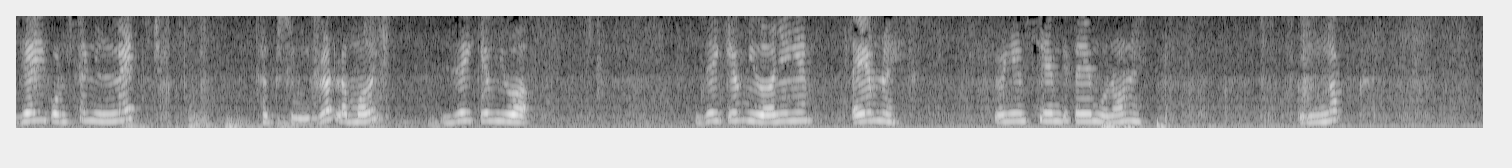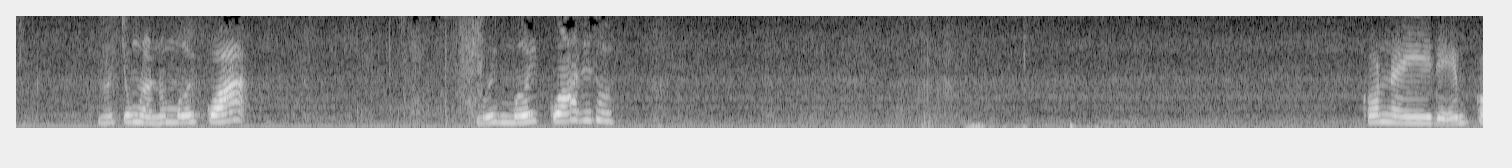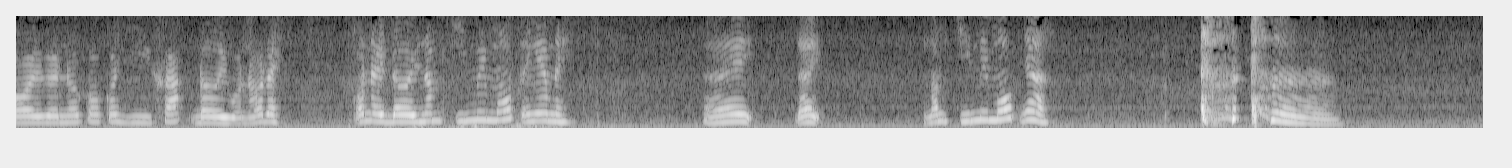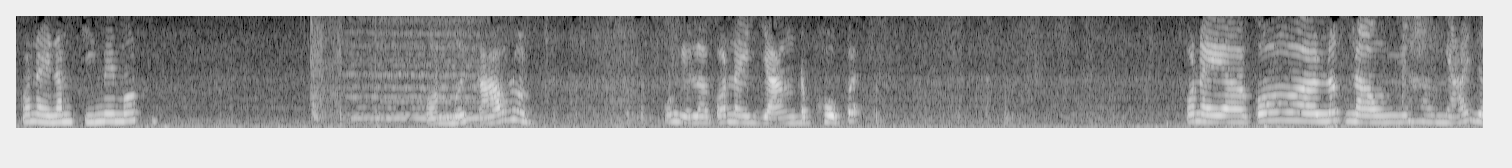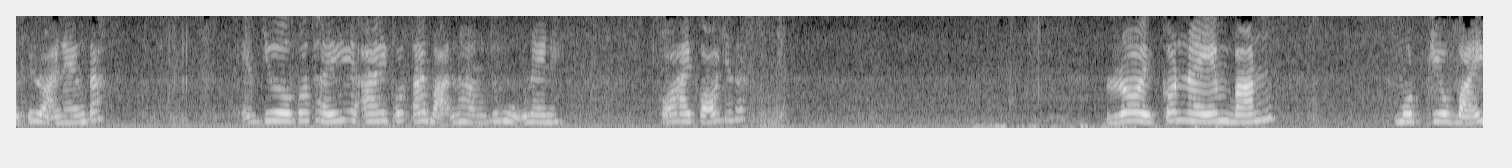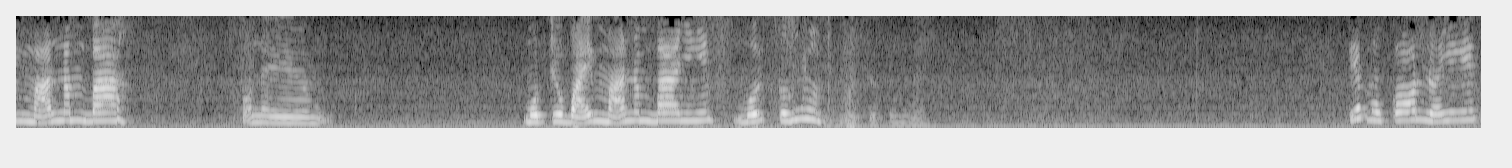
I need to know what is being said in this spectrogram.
Dây còn xanh lét. Thực sự rất là mới. Dây kéo nhựa. Dây kéo nhựa nha anh em. Tem này cho anh em xem cái tem của nó này. Cứng ngắc. Nói chung là nó mới quá. Mới mới quá đi thôi. Con này để em coi nó có có gì khác đời của nó đây. Con này đời năm 91 anh em này. Đây đây năm 91 nha. Con này năm 91 con mới cáo luôn. Có nghĩa là con này dạng đập hộp ấy. Con này à, có lớp nào hàng nhái được cái loại này không ta? Em chưa có thấy ai có tái bản hàng túi ngủ này này. Có ai có chưa ta? Rồi, con này em bán 1 triệu 7 mã 53 Con này 1 triệu 7 mã 53 nha em Mới cứng luôn. Tiếp một con nữa nha em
